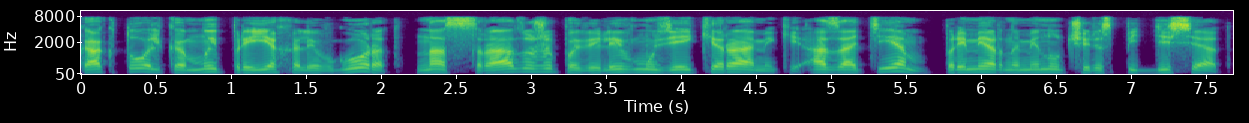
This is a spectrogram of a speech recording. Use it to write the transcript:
Как только мы приехали в город, нас сразу же повели в музей керамики, а затем, примерно минут через пятьдесят,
